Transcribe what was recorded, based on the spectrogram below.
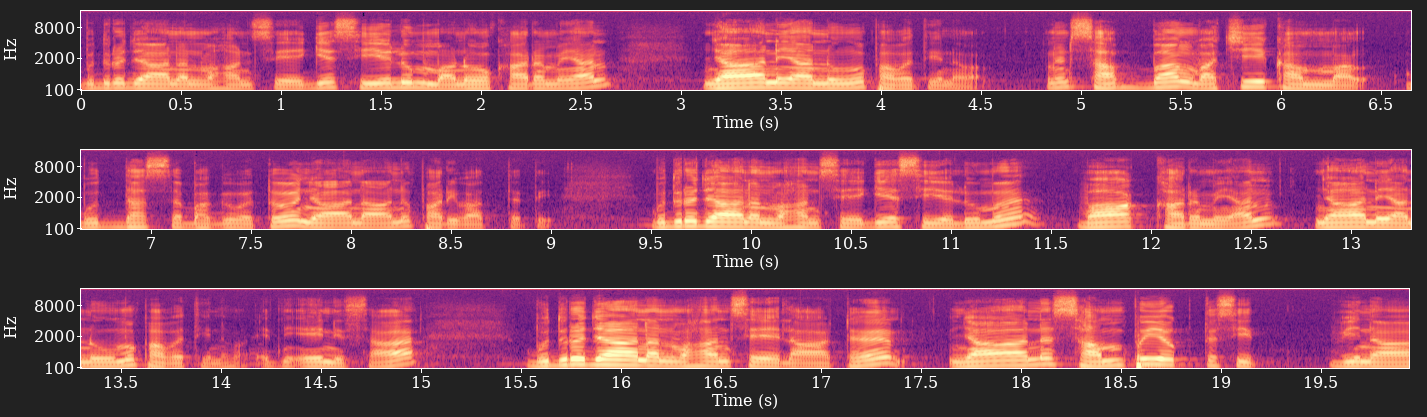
බුදුරජාණන් වහන්සේගේ සියලුම මනෝ කර්මයන් ඥාන යනුව පවතිනවා. සබ්බං වචී කම්මං බුද්දස්ස භගවතෝ ඥානානු පරිවත්තති. බුදුරජාණන් වහන්සේගේ සියලුම වාක් කර්මයන් ඥාන යනුවම පවතිනවා. ඉතින් ඒ නිසා බුදුරජාණන් වහන්සේලාට ඥාන සම්පයුක්ත සිත් විනා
